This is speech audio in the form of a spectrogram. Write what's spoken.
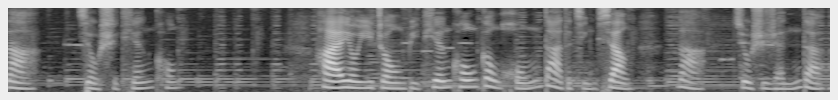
那就是天空；还有一种比天空更宏大的景象，那就是人的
